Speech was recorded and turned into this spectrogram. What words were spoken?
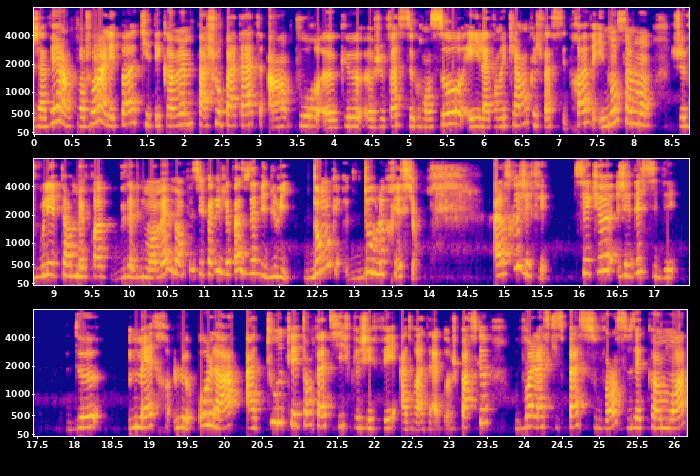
j'avais un conjoint à l'époque qui était quand même pas chaud patate hein, pour euh, que euh, je fasse ce grand saut et il attendait clairement que je fasse ses preuves. Et non seulement je voulais faire mes preuves vis-à-vis de moi-même, mais en plus, il fallait que je les fasse vis-à-vis de lui. Donc, double pression. Alors, ce que j'ai fait, c'est que j'ai décidé de mettre le haut là à toutes les tentatives que j'ai fait à droite et à gauche. Parce que voilà ce qui se passe souvent si vous êtes comme moi,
